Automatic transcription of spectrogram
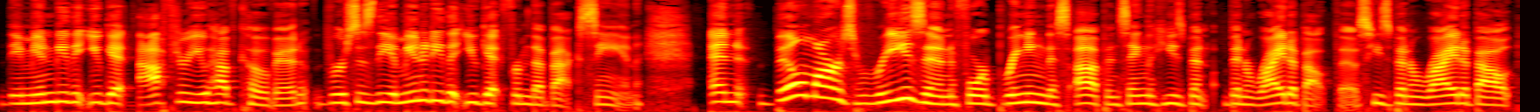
the immunity that you get after you have COVID versus the immunity that you get from the vaccine. And Bill Maher's reason for bringing this up and saying that he's been been right about this, he's been right about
